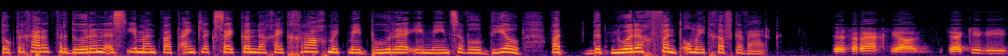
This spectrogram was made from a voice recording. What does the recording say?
Dr Gerrit Verdoren is iemand wat eintlik sy kundigheid graag met met boere en mense wil deel wat dit nodig vind om met gif te werk. Dis reg ja, Jackie die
